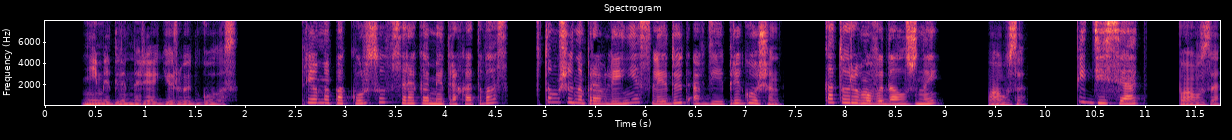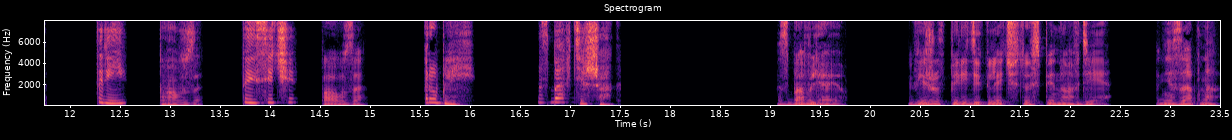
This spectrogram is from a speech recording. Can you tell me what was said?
— немедленно реагирует голос. «Прямо по курсу в 40 метрах от вас в том же направлении следует Авдей Пригожин, которому вы должны...» Пауза. «Пятьдесят...» Пауза. «Три...» Пауза. «Тысячи...» Пауза. «Рублей. Сбавьте шаг». Сбавляю. Вижу впереди клетчатую спину Авдея. Внезапно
